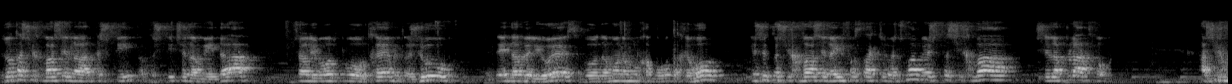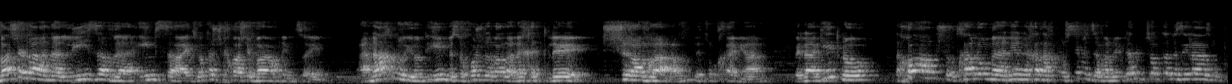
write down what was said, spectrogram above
זאת השכבה של התשתית, התשתית של המידע. אפשר לראות פה אתכם, את אג'ור, את AWS ועוד המון המון חברות אחרות. יש את השכבה של האינפרסטרקציה עצמה ויש את השכבה של הפלטפורם. השכבה של האנליזה והאינסייט, זאת השכבה שבה אנחנו נמצאים. אנחנו יודעים בסופו של דבר ללכת לשרברב, לצורך העניין, ולהגיד לו, נכון שאותך לא מעניין איך אנחנו עושים את זה, אבל אני יודע למצוא את הנזילה הזאת.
